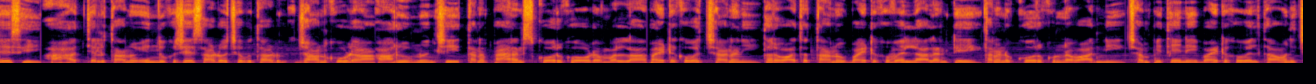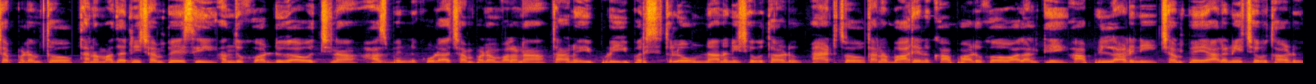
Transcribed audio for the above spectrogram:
చేసి ఆ హత్యలు తాను ఎందుకు చేశాడో చెబుతాడు. జాన్ కూడా ఆ రూమ్ నుంచి తన పేరెంట్స్ కోరుకోవడం వల్ల బయటకు వచ్చానని తర్వాత తాను బయటకు వెళ్ళాలంటే తనను కోరుకున్న వారిని చంపితేనే బయటకు వెళ్తామని చెప్పడంతో తన మదర్ని చంపేసి అందుకు అడ్డుగా వచ్చిన హస్బెండ్ని కూడా చంపడం వలన తాను ఇప్పుడు ఈ పరిస్థితిలో ఉన్నానని చెబుతాడు. మ్యాట్తో తన భార్యను కాపాడుకోవాలంటే ఆ పిల్లాడిని చంపేయాలని చెబుతాడు.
